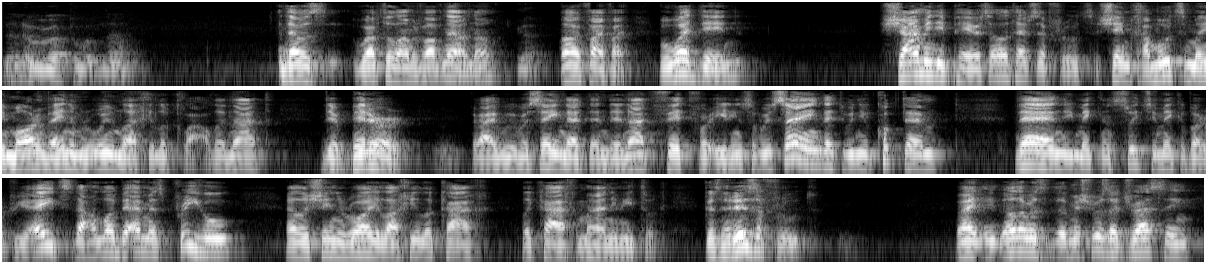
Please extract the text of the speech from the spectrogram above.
No, no, we're up to it now. And that was, we're up to Lamed Vav now, no? Yeah. Alright, fine, fine. But what din? Shamini pears, all types of fruits. Shem chamutz maimar and veinim ruim lachila klal. They're not, they're bitter, right? We were saying that, and they're not fit for eating. So we're saying that when you cook them, then you make them sweet, so you make a butter pre eight. The haloi be'emes prihu, elishin roy lachila kach, lekach mahani mituk. Because it is a fruit, right? In other words, the Mishra is addressing,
